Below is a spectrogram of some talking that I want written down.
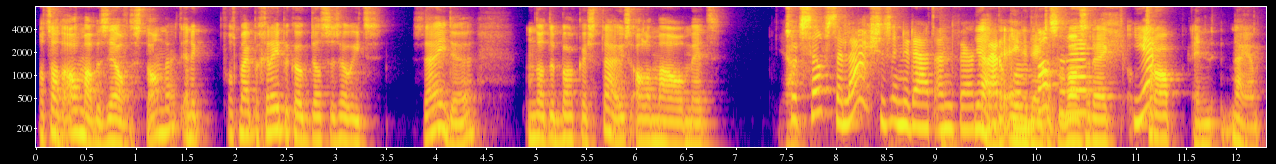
Want ze hadden allemaal dezelfde standaard. En ik, volgens mij begreep ik ook dat ze zoiets zeiden, omdat de bakkers thuis allemaal met... Een Ja, soort zelfstellages inderdaad aan het werken ja, de ene deed op wasrek. wasrek, op Ja. trap. En nou ja,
